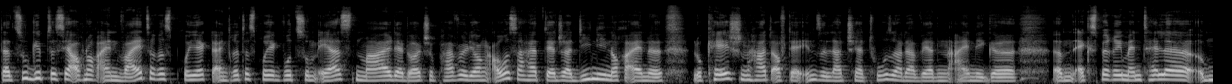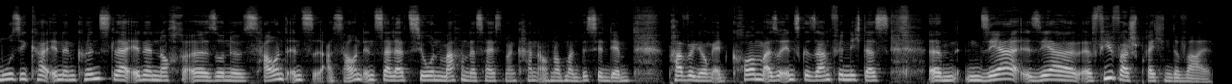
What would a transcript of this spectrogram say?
Dazu gibt es ja auch noch ein weiteres Projekt, ein drittes Projekt, wo zum ersten Mal der deutsche Pavillon außerhalb der Giardini noch eine Location hat auf der Insel La Certosa. Da werden einige ähm, experimentelle MusikerInnen, KünstlerInnen noch äh, so eine Soundins Soundinstallation machen. Das heißt, man kann auch noch mal ein bisschen dem Pavillon entkommen. Also insgesamt finde ich das ähm, eine sehr, sehr äh, vielversprechende Wahl.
